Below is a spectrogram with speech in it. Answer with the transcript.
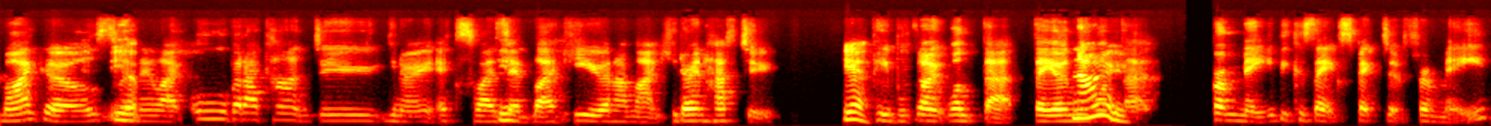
my girls yep. and they're like oh but i can't do you know xyz yep. like you. And i'm like you don't have to. Yeah. People don't want that. They only no. want that from me because they expect it from me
